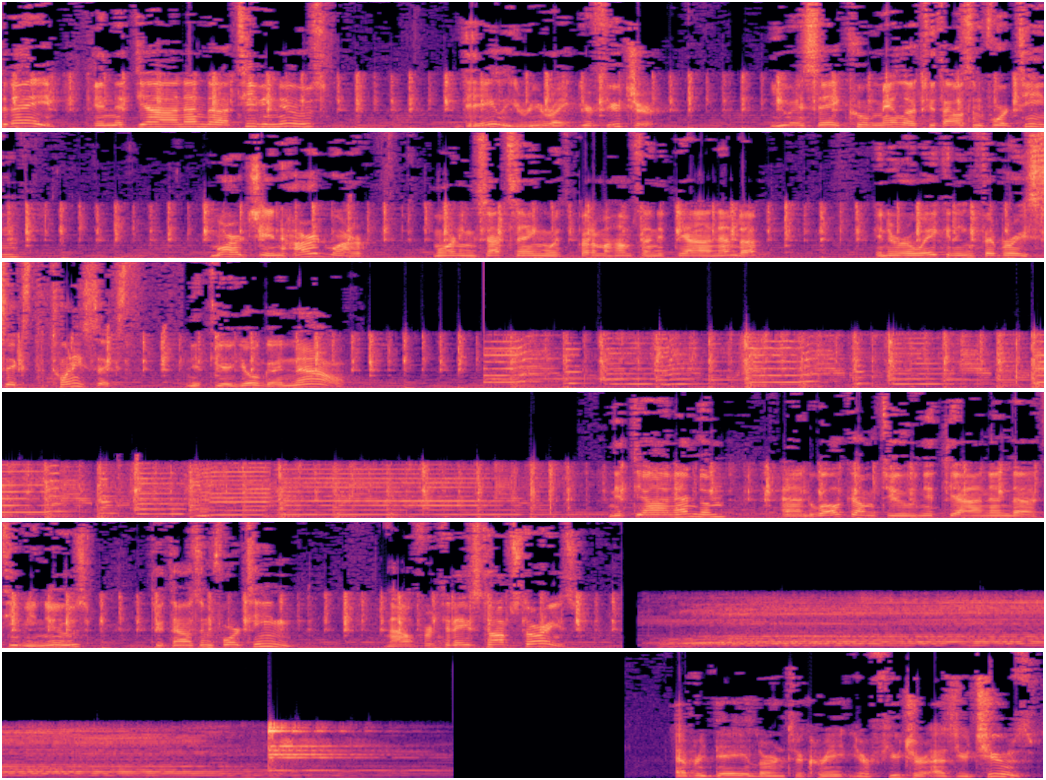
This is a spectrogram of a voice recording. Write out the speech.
Today, in Nityananda TV News, Daily Rewrite Your Future. USA Kumbh Mela 2014. March in Hardwar. Morning Satsang with Paramahamsa Nityananda. Inner Awakening February 6th to 26th. Nitya Yoga Now. Nityanandam and welcome to Nityananda TV News 2014. Now for today's top stories. Every day learn to create your future as you choose.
